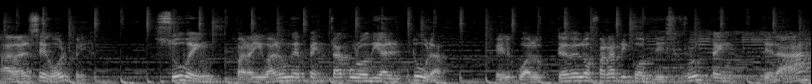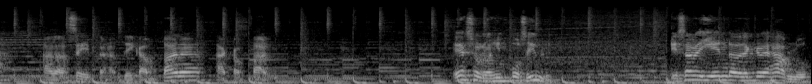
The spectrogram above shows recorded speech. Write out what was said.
a darse golpes, suben para llevar un espectáculo de altura, el cual ustedes los fanáticos disfruten de la A a la Z, de campana a campana. Eso no es imposible. Esa leyenda de la que les hablo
